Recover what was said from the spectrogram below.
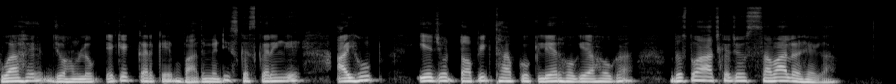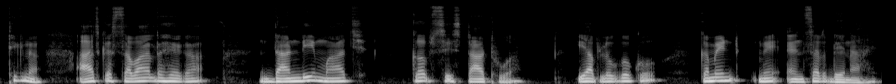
हुआ है जो हम लोग एक एक करके बाद में डिस्कस करेंगे। आई होप ये जो टॉपिक था आपको क्लियर हो गया होगा। दोस्तों, आज का जो सवाल रहेगा, ठीक ना? आज का सवाल रहेगा डांडी मार्च कब से स्टार्ट हुआ? ये आप लोगों को कमेंट में आंसर देना है।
